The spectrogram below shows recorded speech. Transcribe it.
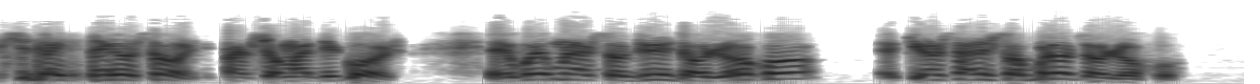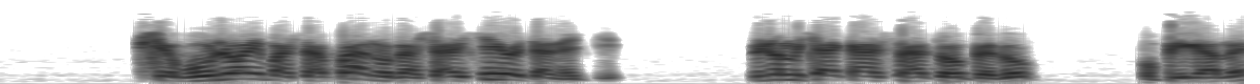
60 χιλιοστών, παξιωματικός. Εγώ ήμουνα στον τρίτο λόγο, εκείνος ήταν στον πρώτο λόγο. Σε βουνό ήμασταν πάνω, δασαρχείο ήταν εκεί. Μην νομίζεις να κανένα στρατόπεδο που πήγαμε.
